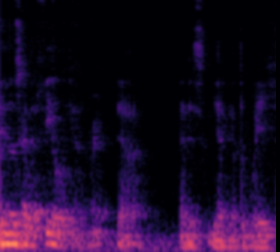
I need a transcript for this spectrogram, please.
And does have that feel again, right? yeah, and it's yeah, got the weight.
